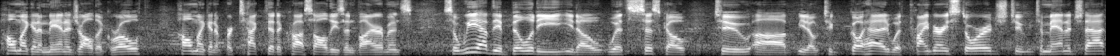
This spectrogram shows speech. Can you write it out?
how am I going to manage all the growth? How am I going to protect it across all these environments? So we have the ability, you know, with Cisco to, uh, you know, to go ahead with primary storage to, to manage that.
